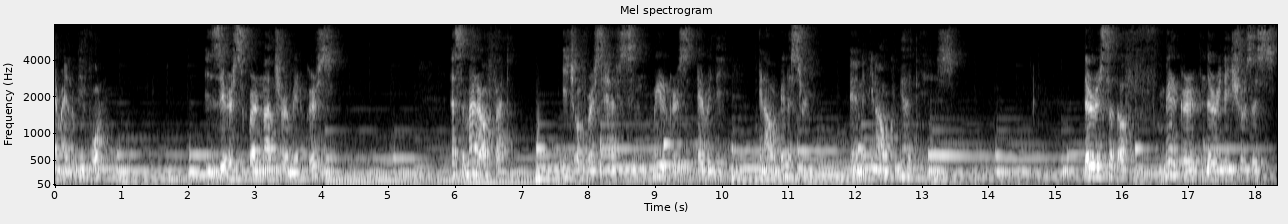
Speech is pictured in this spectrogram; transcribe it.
am I looking for? Is there a supernatural miracles? As a matter of fact, each of us have seen miracles every day in our ministry and in our communities. The result of miracle in the reading shows us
